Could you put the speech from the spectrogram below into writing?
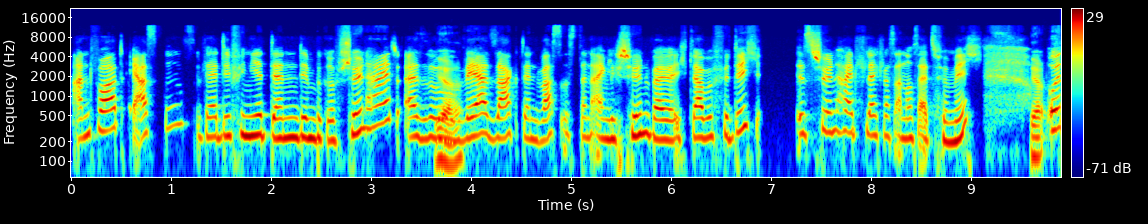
Antwort, erstens, wer definiert denn den Begriff Schönheit? Also Ja. wer sagt denn, was ist denn eigentlich schön? Weil ich glaube, für dich ist Schönheit vielleicht was anderes als für mich. Ja. Und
